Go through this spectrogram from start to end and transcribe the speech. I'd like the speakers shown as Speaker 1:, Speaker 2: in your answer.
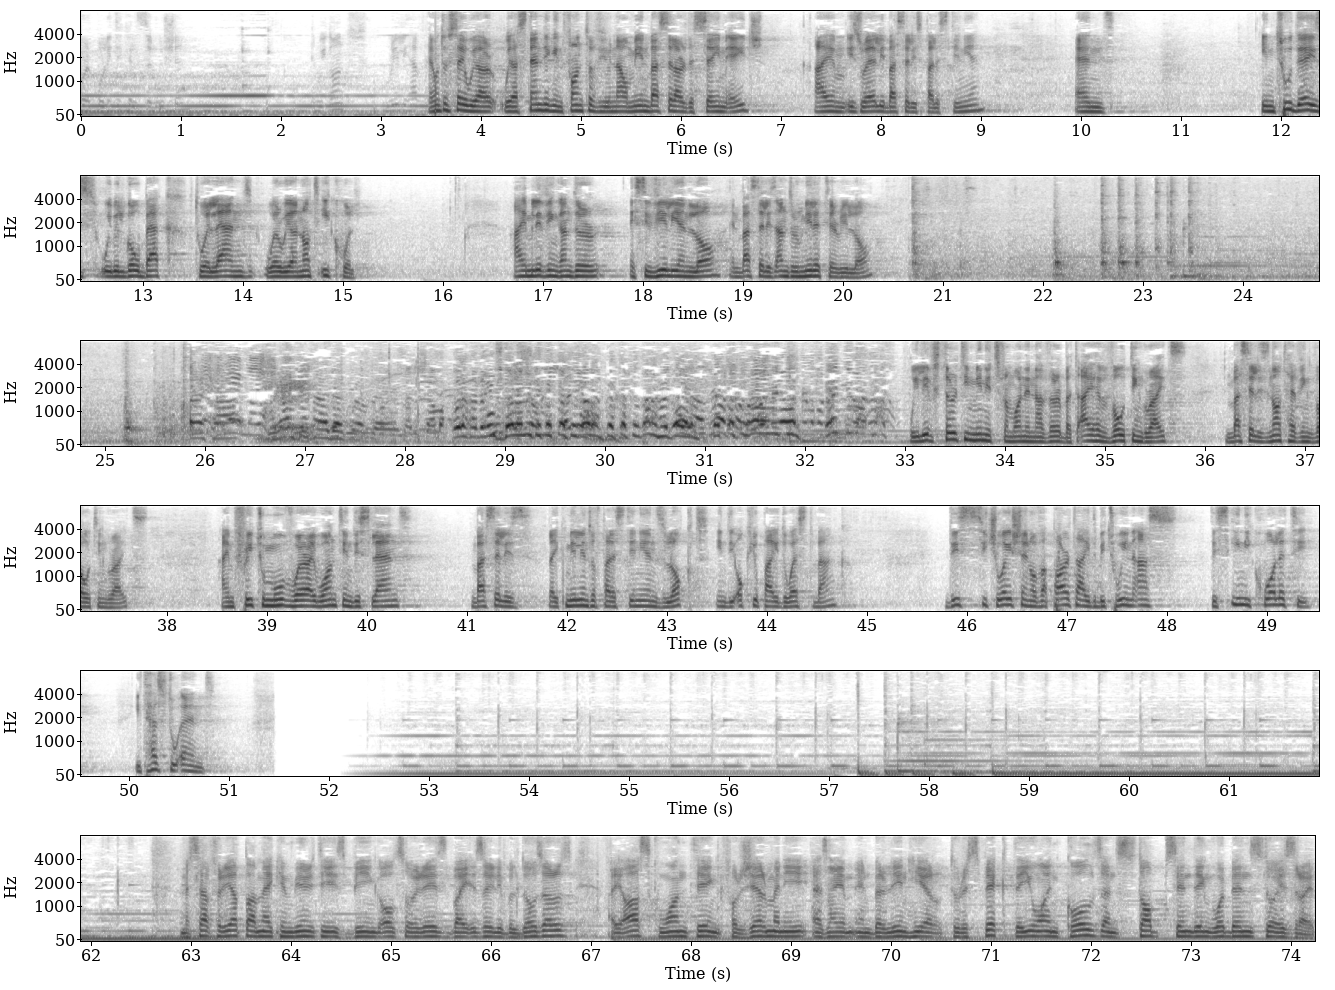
Speaker 1: for a political solution. And we don't really have... I want to say we are, we are standing in front of you now. Me and Basel are the same age. I am Israeli, Basel is Palestinian. And in two days, we will go back to a land where we are not equal. I am living under a civilian law, and Basel is under military law. We live 30 minutes from one another, but I have voting rights. Basel is not having voting rights. I'm free to move where I want in this land. Basel is, like millions of Palestinians, locked in the occupied West Bank. This situation of apartheid between us, this inequality, it has to end.
Speaker 2: Masafer Yatta, my community is being also erased by Israeli bulldozers. I ask one thing for Germany, as I am in Berlin here, to respect the UN calls and stop sending weapons to Israel.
